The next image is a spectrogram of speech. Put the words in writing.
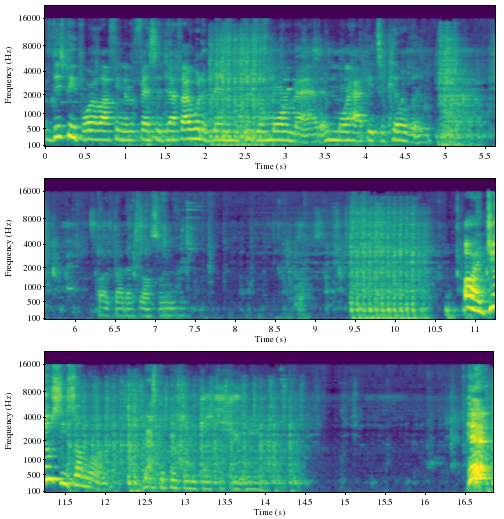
If these people were laughing in the face of death, I would have been even more mad and more happy to kill them. Oh, I thought I saw someone. Oh, I do see someone. That's the person who tries to shoot me.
